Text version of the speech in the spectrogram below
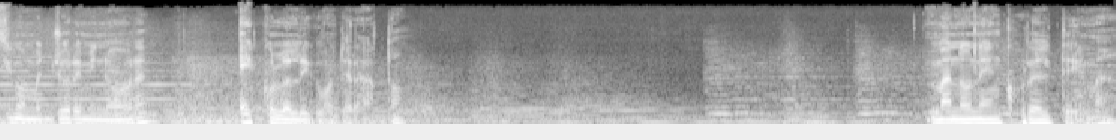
Ennesimo maggiore minore, ecco l'allegro moderato. Ma non è ancora il tema.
